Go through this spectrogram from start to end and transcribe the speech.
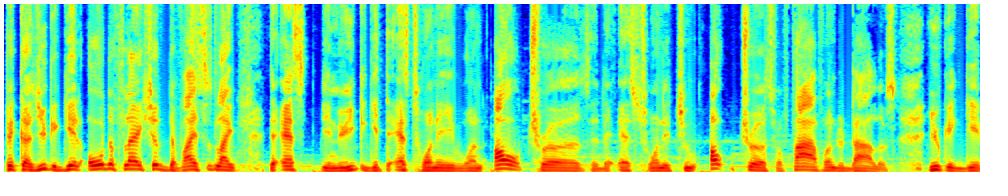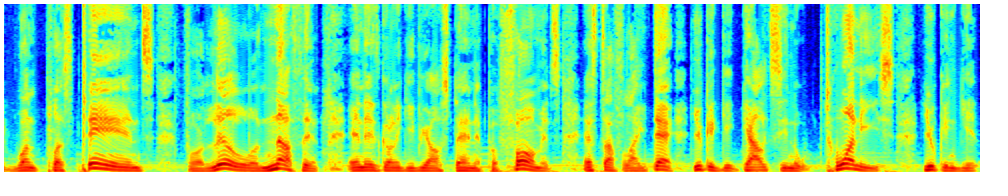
because you could get older flagship devices like the S, you know, you could get the S21 Ultras and the S22 Ultras for $500. You could get One 10s for little or nothing, and it's going to give you outstanding performance and stuff like that. You could get Galaxy Note 20s. You can get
